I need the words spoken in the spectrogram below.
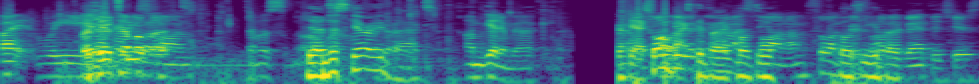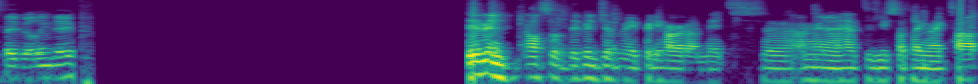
But we. Okay, Okay, demo spawn. left. Demo's, Yeah, oh, just get right back. I'm getting back. Okay, Spawn fall B back. with back, me both you. I'm still on Both critical advantage here. Stay building, Dave. They've been also they've been jumping me pretty hard on mids, so I'm gonna have to do something like top.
